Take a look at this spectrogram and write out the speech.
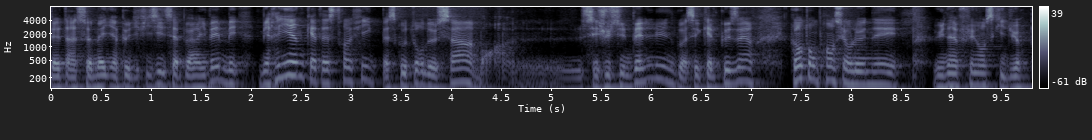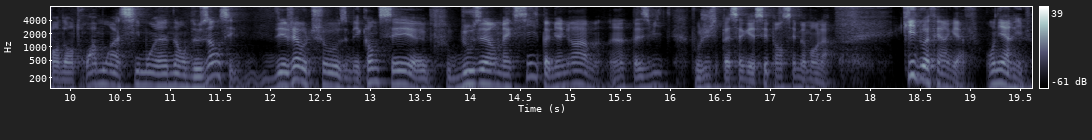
peut-être un sommeil un peu difficile, ça peut arriver, mais, rien de catastrophique, parce qu'autour de ça, euh, c'est juste une pleine lune, quoi, c'est quelques heures. Quand on prend sur le nez une influence qui dure pendant 3 mois, 6 mois, 1 an, 2 ans, c'est déjà autre chose. Mais quand c'est 12 euh, heures maxi, c'est pas bien grave, hein, passe vite. faut juste pas s'agacer pendant ces moments-là. Qui doit faire gaffe? On y arrive.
